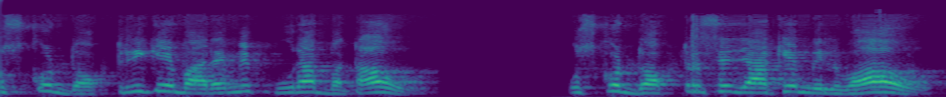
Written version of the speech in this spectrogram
उसको डॉक्टरी के बारे में पूरा बताओ, उसको डॉक्टर से जाके मिलवाओ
